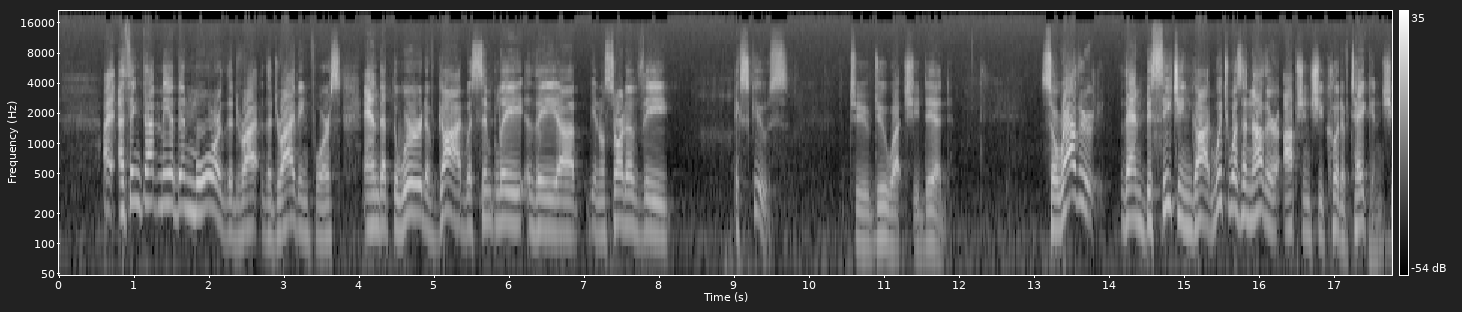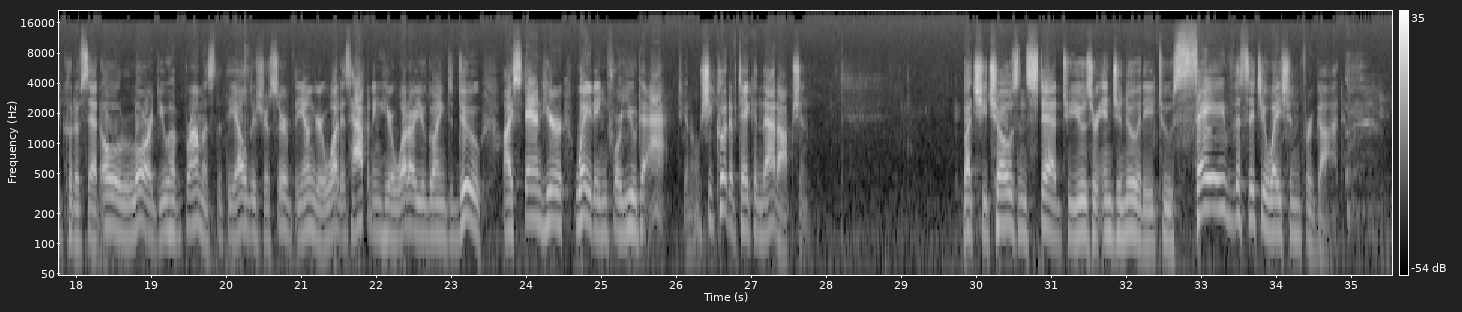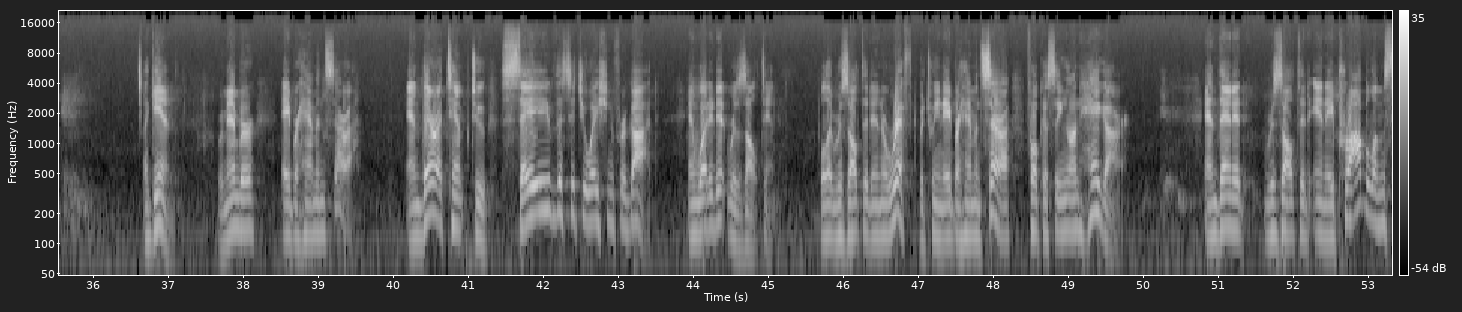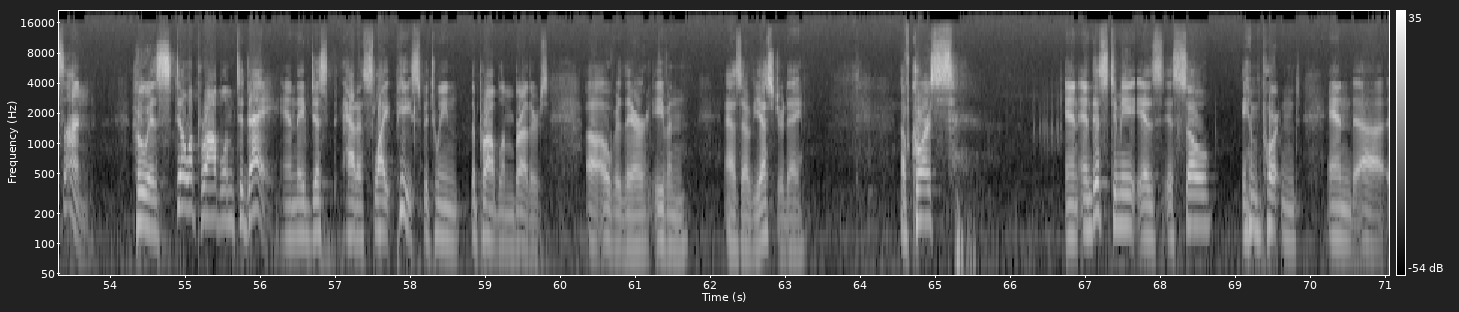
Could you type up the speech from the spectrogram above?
I, I think that may have been more the, dri- the driving force, and that the word of God was simply the, uh, you know, sort of the excuse to do what she did. So rather than beseeching God, which was another option she could have taken, she could have said, Oh Lord, you have promised that the elder shall serve the younger. What is happening here? What are you going to do? I stand here waiting for you to act. You know, she could have taken that option. But she chose instead to use her ingenuity to save the situation for God. Again, remember Abraham and Sarah and their attempt to save the situation for God. And what did it result in? Well, it resulted in a rift between Abraham and Sarah, focusing on Hagar. And then it resulted in a problem son, who is still a problem today. And they've just had a slight peace between the problem brothers uh, over there, even as of yesterday. Of course, and, and this to me is, is so important, and uh,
